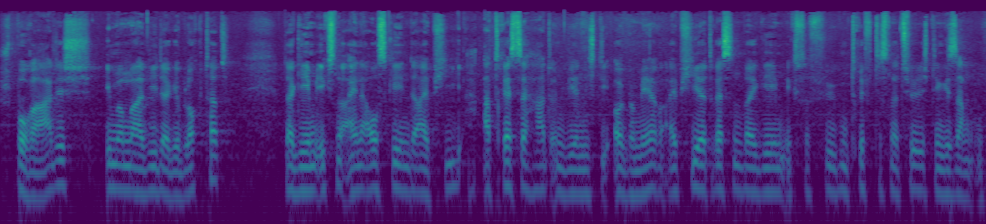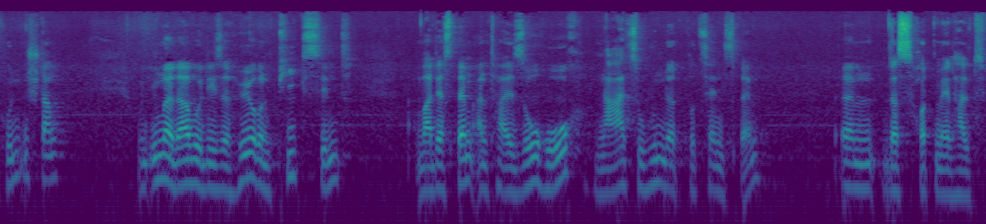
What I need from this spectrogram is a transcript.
sporadisch immer mal wieder geblockt hat da GMX nur eine ausgehende IP-Adresse hat und wir nicht die, über mehrere IP-Adressen bei GMX verfügen, trifft es natürlich den gesamten Kundenstamm. Und immer da, wo diese höheren Peaks sind, war der Spam-Anteil so hoch, nahezu 100% Spam, ähm, dass Hotmail halt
